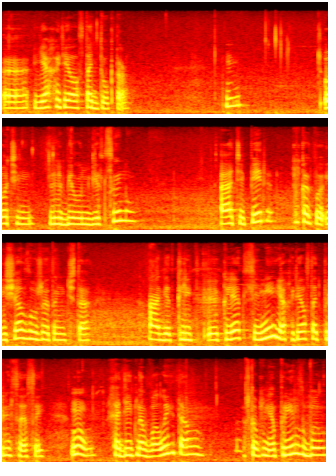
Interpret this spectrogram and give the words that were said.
я хотела стать доктором. Очень любила медицину. А теперь, ну как бы, исчезла уже эта мечта. А, нет, к, э, к лет семи я хотела стать принцессой. Ну, ходить на балы там, чтобы у меня принц был.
